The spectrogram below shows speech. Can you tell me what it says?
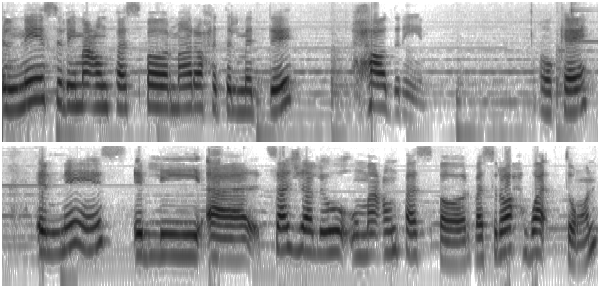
الناس اللي معهم باسبور ما راحت المدة حاضرين. okay الناس اللي آه تسجلوا ومعهم باسبور بس راح وقتهم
